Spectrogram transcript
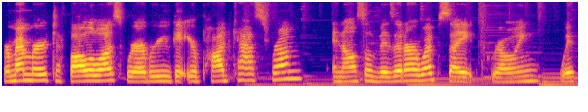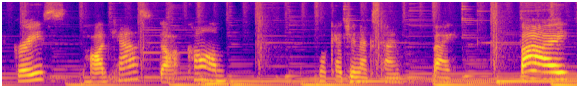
Remember to follow us wherever you get your podcasts from and also visit our website, growingwithgracepodcast.com. We'll catch you next time. Bye. Bye.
